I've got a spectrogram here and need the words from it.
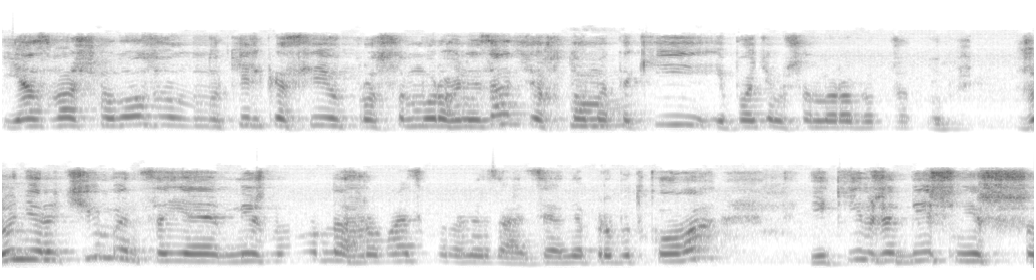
Я з вашого дозволу кілька слів про саму організацію, хто ми такі, і потім що ми робимо тут. Junior Achievement – це є міжнародна громадська організація, неприбуткова, якій вже більш ніж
